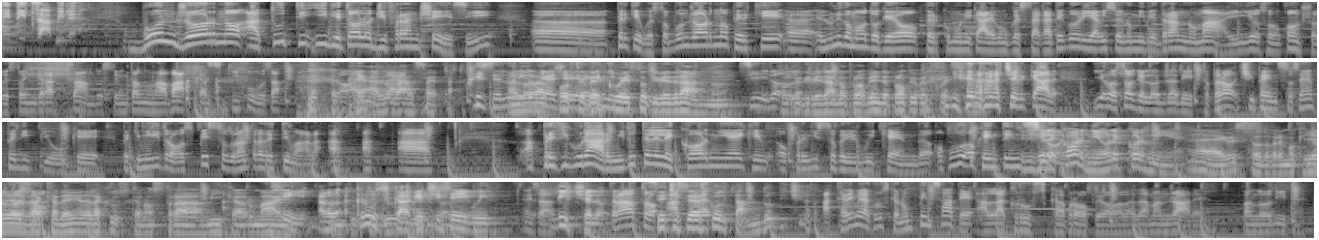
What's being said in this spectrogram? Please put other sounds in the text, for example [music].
monetizzabile. Buongiorno a tutti i dietologi francesi. Uh, perché questo buongiorno? Perché uh, è l'unico modo che ho per comunicare con questa categoria, visto che non mi vedranno mai. Io sono conscio che sto ingrassando, sto diventando una vacca schifosa. Però eh, allora ragazzi, aspetta. questo è l'unico allora, piacere. Forse per questo ti vedranno. Sì, lo- forse ti vedranno probabilmente proprio per questo. mi verranno a cercare. Io lo so che l'ho già detto, però ci penso sempre di più che perché mi ritrovo spesso durante la settimana a, a- a- a prefigurarmi tutte le leccornie che ho previsto per il weekend. Oppure o che intenzione. le cornie o le cornie? Eh, questo dovremmo chiedere so. all'Accademia della Crusca, nostra amica ormai. Sì, allora, Crusca che ci segui, Esatto. diccelo. Tra l'altro, Se ci a- stai ascoltando, dici Accademia della Crusca, non pensate alla crusca proprio alla- da mangiare quando lo dite.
